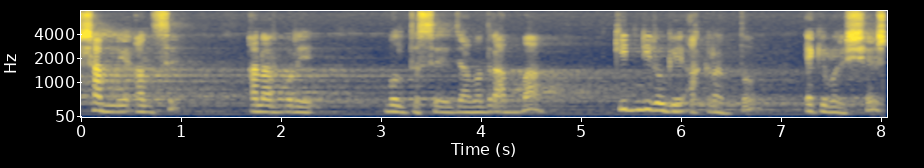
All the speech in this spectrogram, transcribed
সামনে আনছে, আনার পরে বলতেছে যে, আমাদের আব্বা কিডনি রোগে আক্রান্ত একেবারে শেষ।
